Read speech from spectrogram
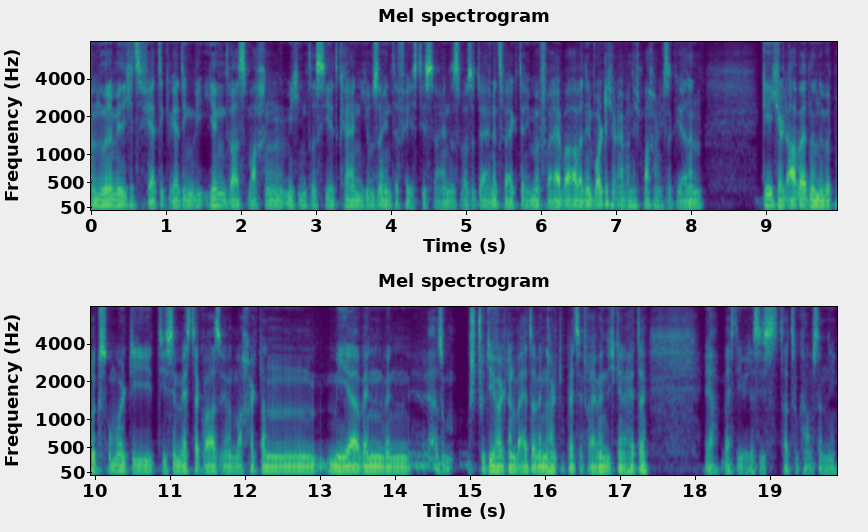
Und nur damit ich jetzt fertig werde, irgendwie irgendwas machen. Mich interessiert kein User Interface Design. Das war so der eine Zweig, der immer frei war, aber den wollte ich halt einfach nicht machen. Ich sage, ja, dann gehe ich halt arbeiten und überbrücke so mal die, die Semester quasi und mache halt dann mehr, wenn, wenn, also studiere halt dann weiter, wenn halt Plätze frei werden, die ich gerne hätte. Ja, weißt du, wie das ist. Dazu kam es dann nie.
